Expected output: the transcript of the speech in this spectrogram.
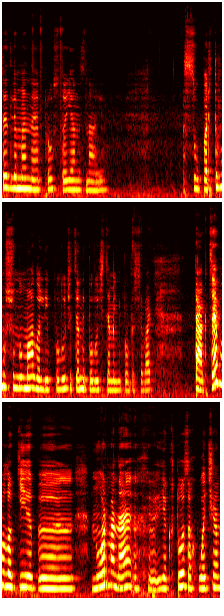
Це для мене просто, я не знаю. Супер, тому що ну мало лі получиться, не получиться мені повишивати. Так, це було кі, е, норма, на, е, як хто захоче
